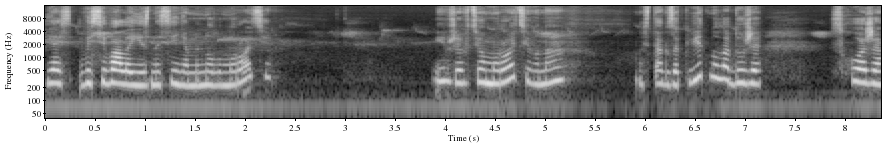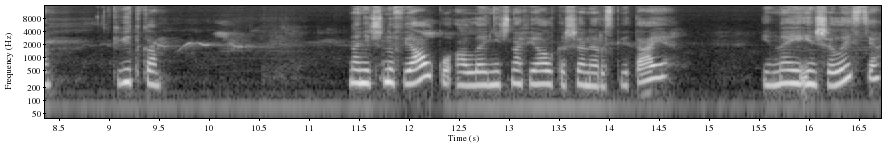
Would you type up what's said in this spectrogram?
Я висівала її з насіння минулому році. І вже в цьому році вона ось так заквітнула, дуже схожа квітка на нічну фіалку, але нічна фіалка ще не розквітає, і в неї інше листя.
